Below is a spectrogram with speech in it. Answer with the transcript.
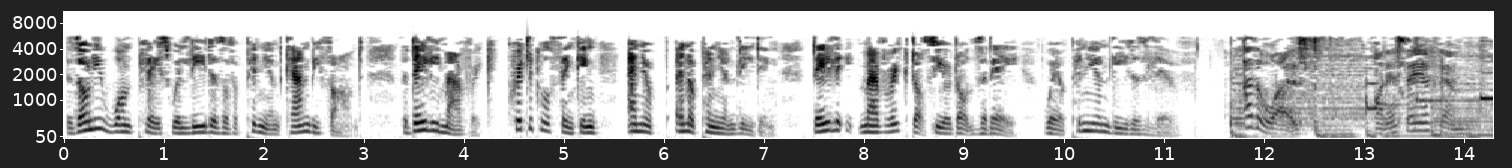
There's only one place where leaders of opinion can be found. The Daily Maverick, critical thinking and, and opinion leading. dailymaverick.co.za, where opinion leaders live. Otherwise, on SAFM.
